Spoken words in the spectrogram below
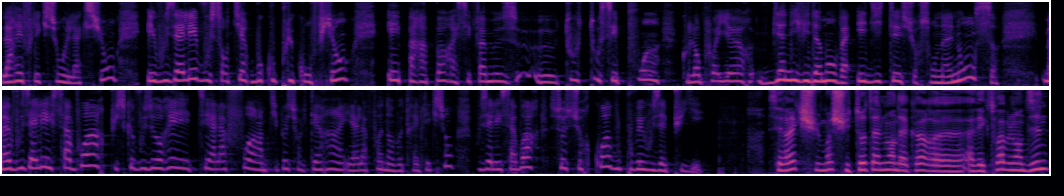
la réflexion et l'action, et vous allez vous sentir beaucoup plus confiant. Et par rapport à ces fameuses, euh, tous ces points que l'employeur, bien évidemment, va éditer sur son annonce, bah, vous allez savoir, puisque vous aurez été à la fois un petit peu sur le terrain et à la fois dans votre réflexion, vous allez savoir ce sur quoi vous pouvez vous appuyer. C'est vrai que moi, je suis totalement d'accord euh, avec toi, Blandine.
